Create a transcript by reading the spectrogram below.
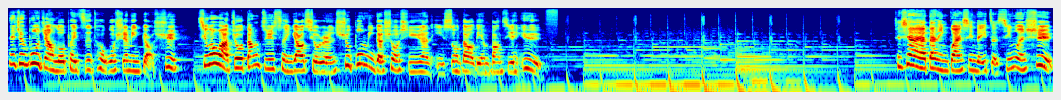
内政部长罗佩兹透过声明表示，奇瓦瓦州当局曾要求人数不明的受刑人移送到联邦监狱。接下来要带您关心的一则新闻是：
